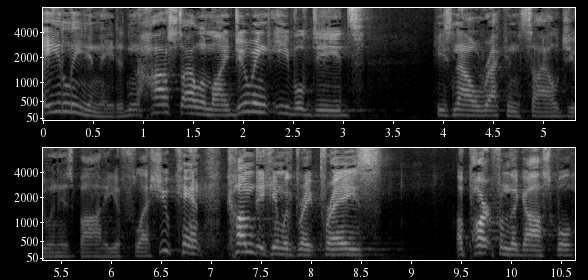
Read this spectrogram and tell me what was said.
alienated and hostile in mind, doing evil deeds, he's now reconciled you in his body of flesh. You can't come to him with great praise apart from the gospel.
